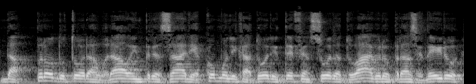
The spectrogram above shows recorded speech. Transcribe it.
da produtora rural, empresária, comunicadora e defensora do agro brasileiro,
